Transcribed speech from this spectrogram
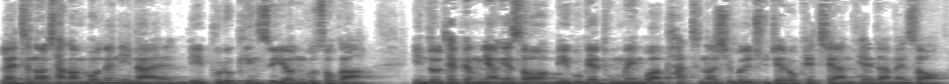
래트너 차관보는 이날 미 브루킹스 연구소가 인도태평양에서 미국의 동맹과 파트너십을 주제로 개최한 대담에서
